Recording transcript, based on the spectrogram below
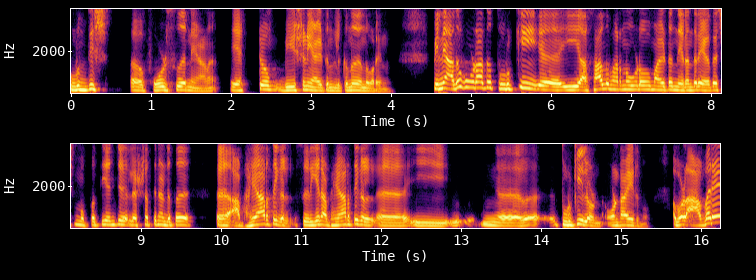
കുർദിഷ് ഫോഴ്സ് തന്നെയാണ് ഏറ്റവും ഭീഷണിയായിട്ട് നിൽക്കുന്നത് എന്ന് പറയുന്നത്. പിന്നെ അതുകൂടാതെ തുർക്കി ഈ അസാദ് ഭരണകൂടവുമായിട്ട് നിരന്തരം ഏകദേശം മുപ്പത്തിയഞ്ച് ലക്ഷത്തിനടുത്ത് അഭയാർത്ഥികൾ സിറിയൻ അഭയാർത്ഥികൾ ഈ തുർക്കിയിൽ ഉണ്ടായിരുന്നു. അപ്പോൾ അവരെ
